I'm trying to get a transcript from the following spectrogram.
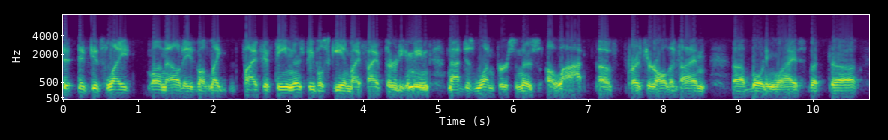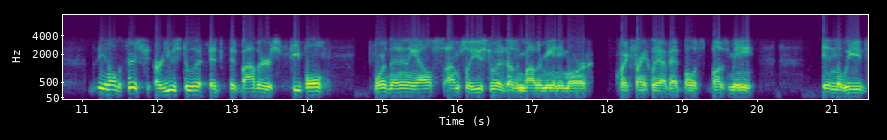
It, it gets light. Well, nowadays about like 5:15. There's people skiing by 5:30. I mean, not just one person. There's a lot of pressure all the time, uh, boating wise. But uh, you know, the fish are used to it. It it bothers people more than anything else. I'm so used to it, it doesn't bother me anymore. Quite frankly, I've had boats buzz me in the weeds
